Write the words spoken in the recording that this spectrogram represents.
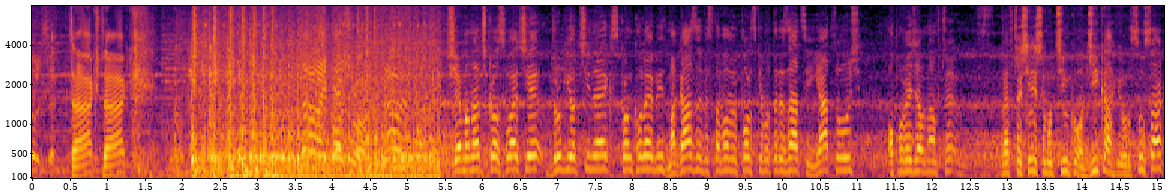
Koszulce. Tak, tak. No i poszło. Siemaneczko, słuchajcie, drugi odcinek z Konkolewic, magazyn wystawowy polskiej motoryzacji. Jacuś opowiedział nam wcze- we wcześniejszym odcinku o dzikach i Ursusach,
